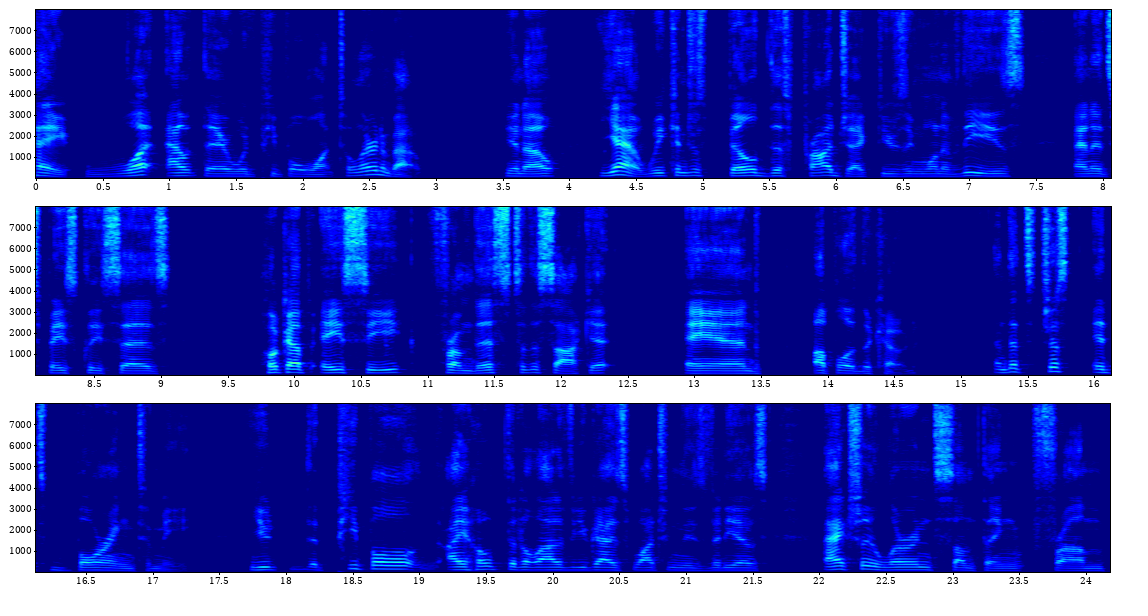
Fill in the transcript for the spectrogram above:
hey, what out there would people want to learn about? you know, yeah, we can just build this project using one of these and it basically says hook up AC from this to the socket and upload the code. And that's just, it's boring to me. You, the people, I hope that a lot of you guys watching these videos actually learned something from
